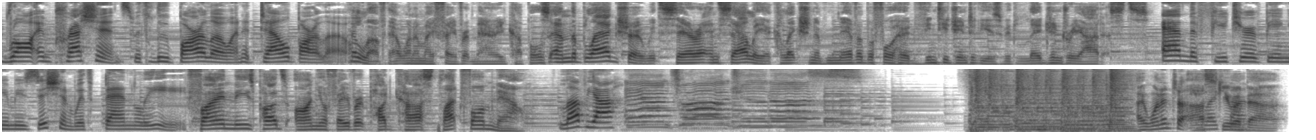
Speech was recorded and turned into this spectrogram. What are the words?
Raw impressions with Lou Barlow and Adele Barlow. I love that, one of my favorite married couples. And The Blag Show with Sarah and Sally, a collection of never before heard vintage interviews with legendary artists. And the future of being a musician with Ben Lee. Find these pods on your favorite podcast platform now. Love ya. I wanted to ask like you that. about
